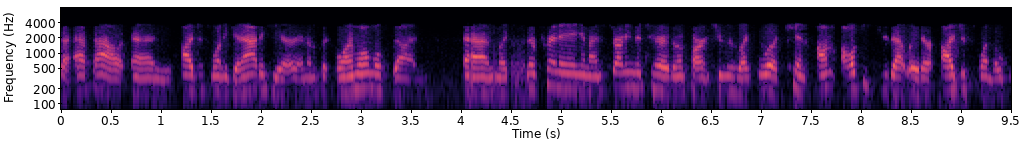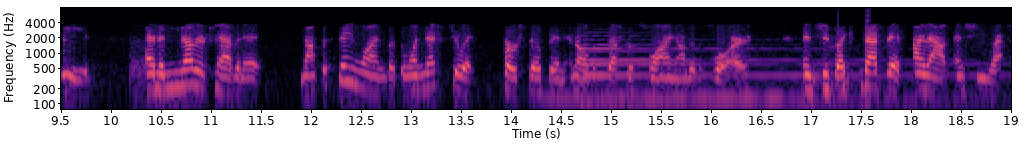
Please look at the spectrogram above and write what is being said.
the F out and I just want to get out of here. And I was like, well, I'm almost done and like they're printing and I'm starting to tear them apart. And she was like, look, can I'm, I'll just do that later. I just want to leave. And another cabinet, not the same one, but the one next to it burst open and all the stuff was flying onto the floor. And she's like, that's it. I'm out. And she left.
